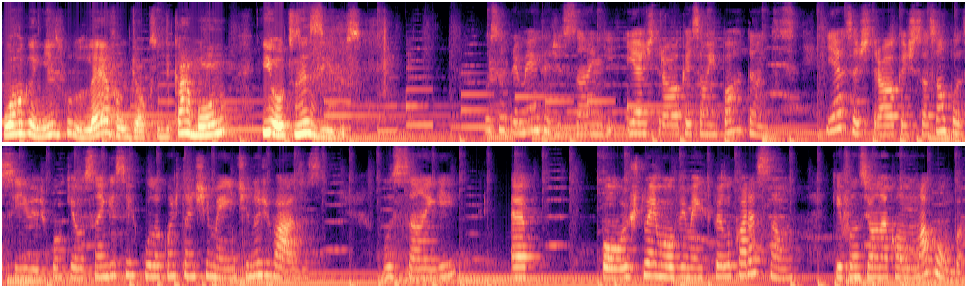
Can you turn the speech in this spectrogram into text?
o organismo leva o dióxido de carbono e outros resíduos. O suprimento de sangue e as trocas são importantes, e essas trocas só são possíveis porque o sangue circula constantemente nos vasos. O sangue é posto em movimento pelo coração, que funciona como uma bomba,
